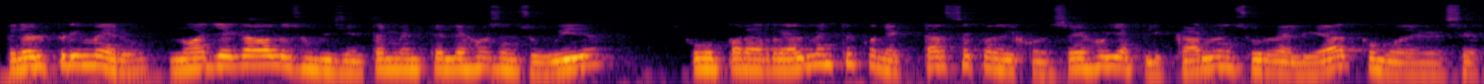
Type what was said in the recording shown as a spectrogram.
pero el primero no ha llegado lo suficientemente lejos en su vida como para realmente conectarse con el consejo y aplicarlo en su realidad como debe ser.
